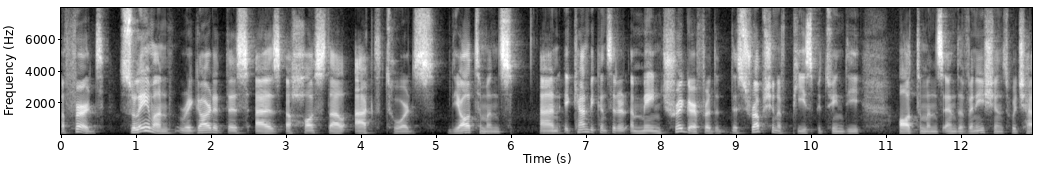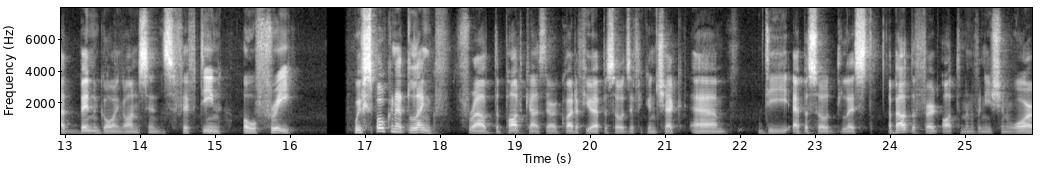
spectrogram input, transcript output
a third. Suleiman regarded this as a hostile act towards the Ottomans, and it can be considered a main trigger for the disruption of peace between the Ottomans and the Venetians, which had been going on since 1503. We've spoken at length throughout the podcast. There are quite a few episodes, if you can check um, the episode list about the Third Ottoman Venetian War,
